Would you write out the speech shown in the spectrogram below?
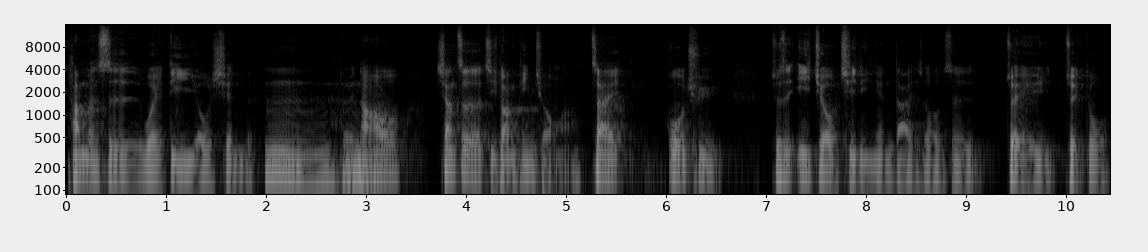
他们是为第一优先的。嗯，对，嗯然后像这个极端贫穷啊，在过去就是一九七零年代的时候是最最多，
